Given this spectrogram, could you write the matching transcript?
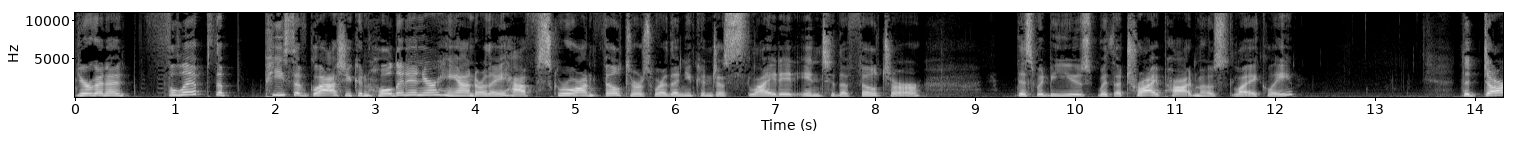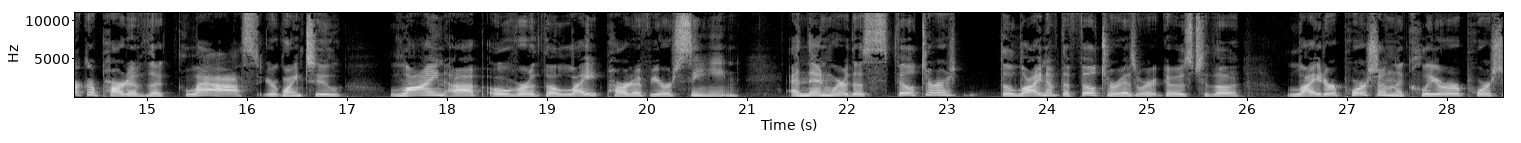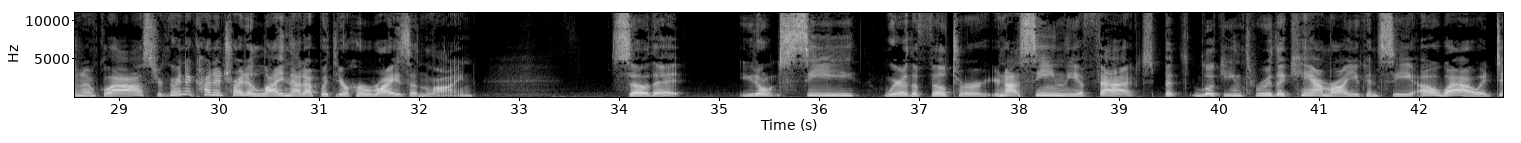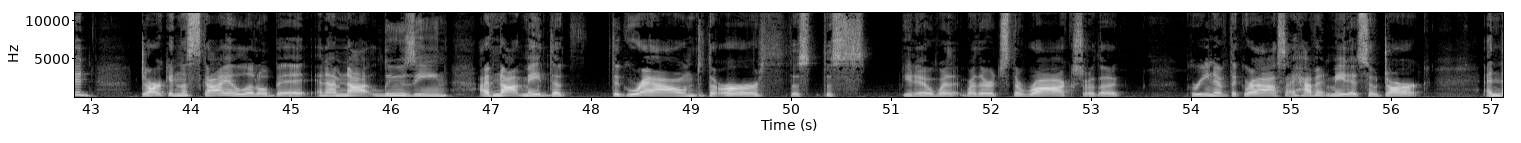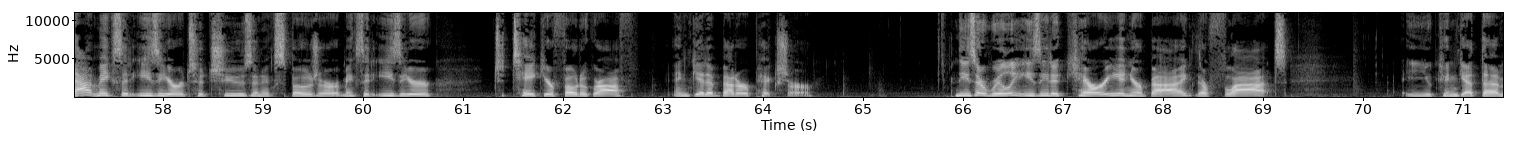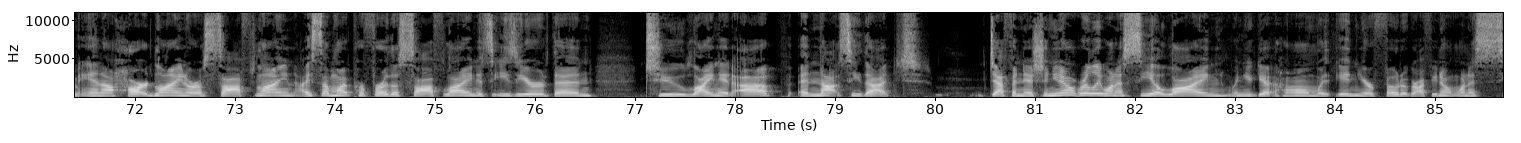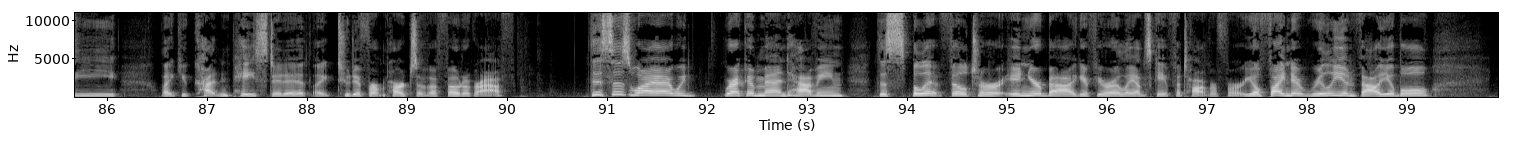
You're going to flip the piece of glass. You can hold it in your hand, or they have screw on filters where then you can just slide it into the filter. This would be used with a tripod, most likely. The darker part of the glass, you're going to line up over the light part of your scene. And then where the filter, the line of the filter is, where it goes to the lighter portion, the clearer portion of glass, you're going to kind of try to line that up with your horizon line so that you don't see where the filter, you're not seeing the effect, but looking through the camera, you can see, oh wow, it did darken the sky a little bit and I'm not losing, I've not made the the ground, the earth, the the you know whether whether it's the rocks or the green of the grass. I haven't made it so dark. And that makes it easier to choose an exposure. It makes it easier to take your photograph and get a better picture. These are really easy to carry in your bag. They're flat. You can get them in a hard line or a soft line. I somewhat prefer the soft line. It's easier than to line it up and not see that definition. You don't really want to see a line when you get home within your photograph. You don't want to see like you cut and pasted it like two different parts of a photograph. This is why I would recommend having the split filter in your bag if you're a landscape photographer. You'll find it really invaluable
